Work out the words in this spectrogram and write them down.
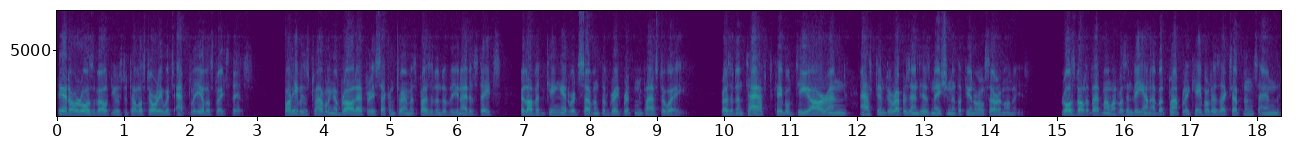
Theodore Roosevelt used to tell a story which aptly illustrates this. While he was traveling abroad after his second term as President of the United States, beloved King Edward VII of Great Britain passed away. President Taft cabled TR and asked him to represent his nation at the funeral ceremonies. Roosevelt at that moment was in Vienna, but promptly cabled his acceptance and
